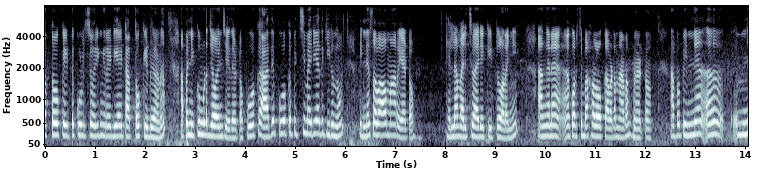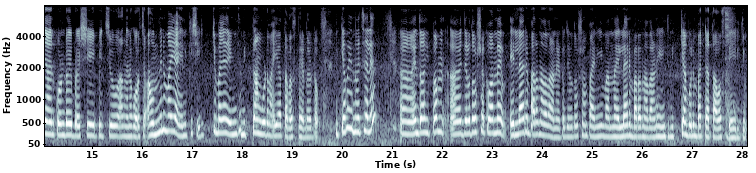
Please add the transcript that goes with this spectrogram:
അത്തമൊക്കെ ഇട്ട് കുളിച്ച് ഒരുങ്ങി റെഡിയായിട്ട് അത്തമൊക്കെ ഇടുകയാണ്. അപ്പോൾ നിക്കും കൂടെ ജോയിൻ ചെയ്ത് കേട്ടോ. പൂവൊക്കെ ആദ്യം പൂവൊക്കെ പിച്ചി മര്യാദയ്ക്ക് ഇരുന്നു. പിന്നെ സ്വഭാവം മാറി കേട്ടോ. എല്ലാം വലിച്ചു വാരിയൊക്കെ ഇട്ട് തുടങ്ങി. അങ്ങനെ കുറച്ച് ബഹളമൊക്കെ അവിടെ നടന്നു കേട്ടോ. അപ്പോൾ പിന്നെ ഞാൻ കൊണ്ടുപോയി ബ്രഷ് ചെയ്യിപ്പിച്ചു അങ്ങനെ കുറച്ച്. ഒന്നിനും വയ്യ. എനിക്ക് ശരിക്കും വയ്യ. എനിക്ക് നിൽക്കാൻ കൂടെ വയ്യാത്ത അവസ്ഥയായിരുന്നു കേട്ടോ. നിൽക്കാൻ വയ്യെന്ന് വെച്ചാൽ എന്തോ ഇപ്പം ജലദോഷമൊക്കെ വന്ന് എല്ലാവരും പറയുന്നതാണ് കേട്ടോ. ജലദോഷവും പനിയും വന്ന എല്ലാവരും പറയുന്നതാണ് എനിക്ക് നിൽക്കാൻ പോലും പറ്റാത്ത അവസ്ഥയായിരിക്കും.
